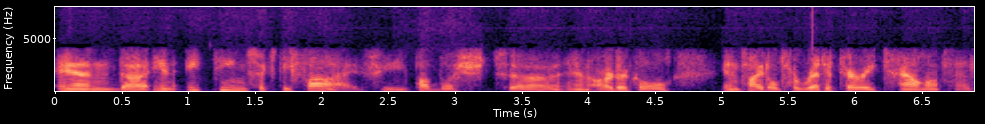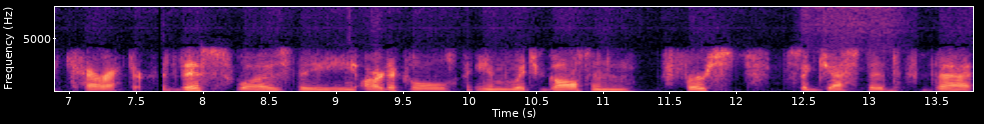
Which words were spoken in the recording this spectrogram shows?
And uh, in 1865, he published uh, an article entitled Hereditary Talent and Character. This was the article in which Galton first suggested that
